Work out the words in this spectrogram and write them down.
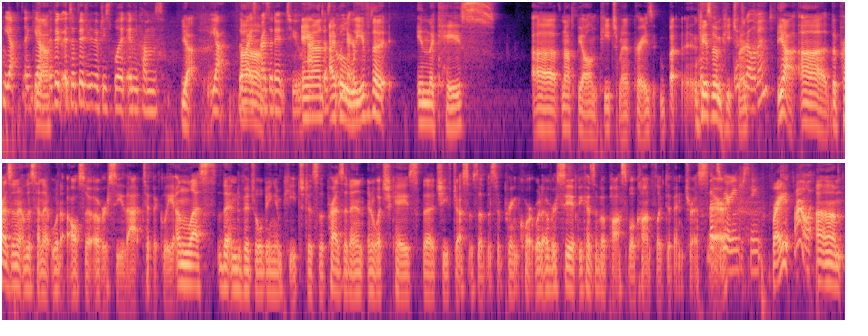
Yeah, like, yeah. Yeah. If it, it's a 50-50 split, in comes Yeah. yeah the vice Um, president to And act as I leader. believe that in the case of not to be all impeachment crazy, but in case of impeachment, relevant. Yeah, uh, the president of the Senate would also oversee that typically, unless the individual being impeached is the president, in which case the chief justice of the Supreme Court would oversee it because of a possible conflict of interest. That's there. very interesting. right. Wow. Um,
